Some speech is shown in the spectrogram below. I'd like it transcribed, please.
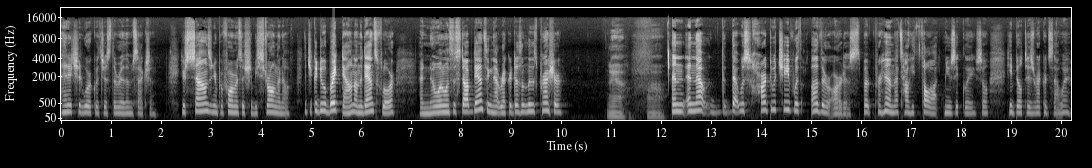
and it should work with just the rhythm section. Your sounds and your performances should be strong enough that you could do a breakdown on the dance floor, and no one wants to stop dancing. That record doesn't lose pressure, Yeah. Wow. and and that th- that was hard to achieve with other artists, but for him, that's how he thought musically. So he built his records that way.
